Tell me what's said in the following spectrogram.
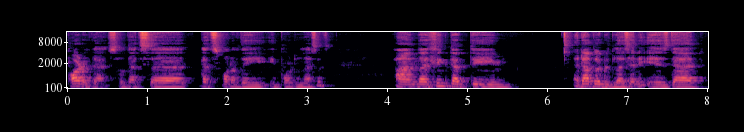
part of that. So that's uh, that's one of the important lessons. And i think that the another good lesson is that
